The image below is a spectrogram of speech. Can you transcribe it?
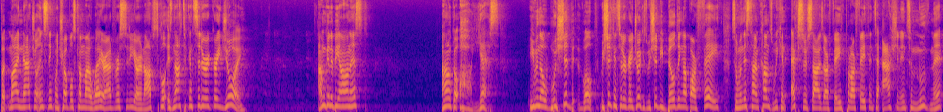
but my natural instinct when troubles come my way or adversity or an obstacle is not to consider it great joy. I'm going to be honest. I don't go, oh, yes. Even though we should, be, well, we should consider great joy because we should be building up our faith. So when this time comes, we can exercise our faith, put our faith into action, into movement.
